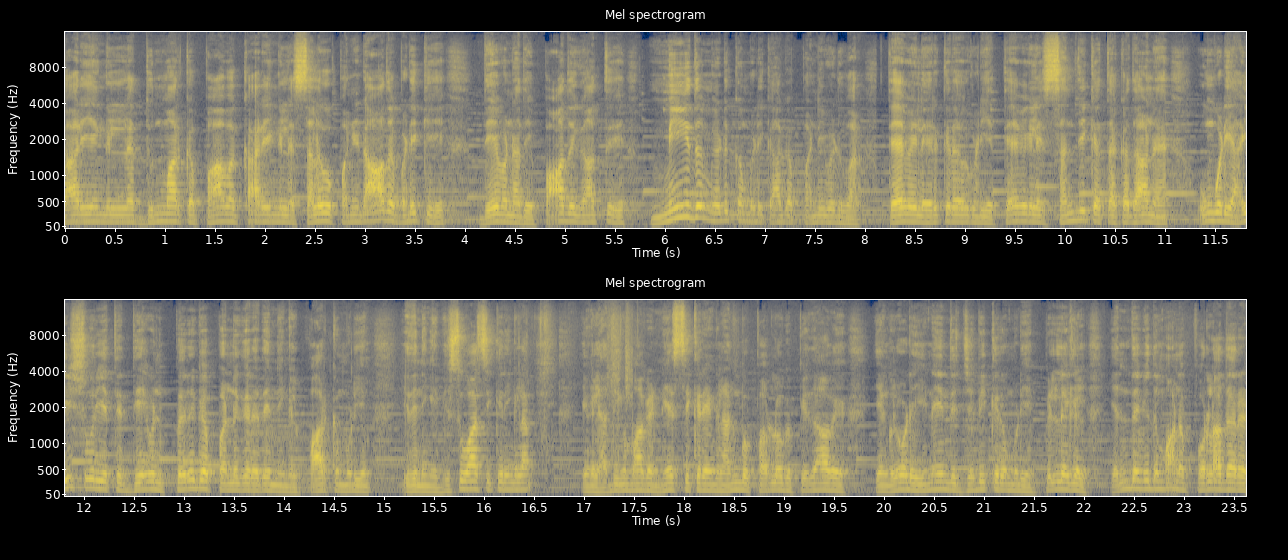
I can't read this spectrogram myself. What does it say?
காரியங்களில் துன்மார்க்க பாவ காரியங்களில் செலவு பண்ணிடாதபடிக்கு தேவன் அதை பாதுகாத்து மீதம் எடுக்கும்படிக்காக பண்ணிவிடுவார். தேவையில் இருக்கிறவர்களுடைய தேவைகளை சந்திக்கத்தக்கதான உங்களுடைய ஐஸ்வர்யத்தை தேவன் பெருக பண்ணுகிறதை நீங்கள் பார்க்க முடியும். இது நீங்கள் விசுவாசிக்கிறீங்களா? எங்களை அதிகமாக நேசிக்கிற எங்கள் அன்பு பரலோக பிதாவே எங்களோடு இணைந்து ஜெபிக்கிற உடைய பிள்ளைகள் எந்த விதமான பொருளாதார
